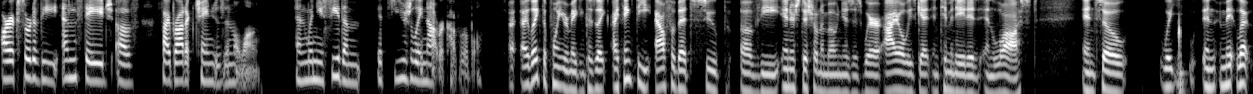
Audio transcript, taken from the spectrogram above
are sort of the end stage of fibrotic changes in the lung. And when you see them, it's usually not recoverable. I, like the point you're making because, like, I think the alphabet soup of the interstitial pneumonias is where I always get intimidated and lost. And so, what and let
